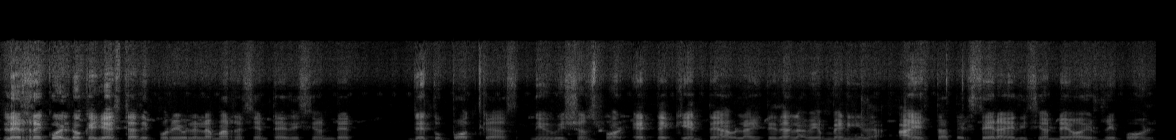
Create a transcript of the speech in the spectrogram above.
Les recuerdo que ya está disponible la más reciente edición de, de tu podcast New Vision Sport. Este quien te habla y te da la bienvenida a esta tercera edición de Oil Report.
